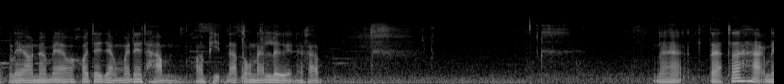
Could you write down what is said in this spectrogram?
6แล้วนะแม้ว่าเขาจะยังไม่ได้ทำความผิดณตรงนั้นเลยนะครับนะฮะแต่ถ้าหากใน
